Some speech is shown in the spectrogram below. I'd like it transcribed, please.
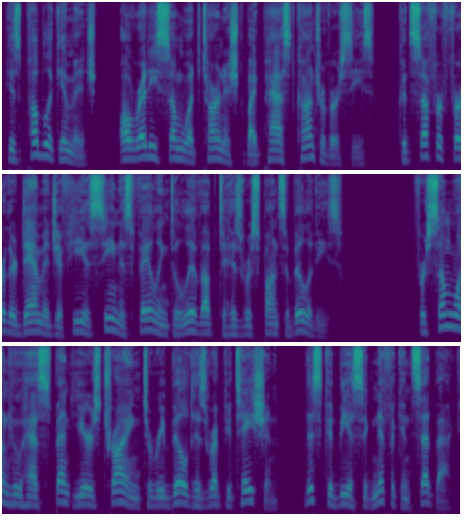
His public image, already somewhat tarnished by past controversies, could suffer further damage if he is seen as failing to live up to his responsibilities. For someone who has spent years trying to rebuild his reputation, this could be a significant setback.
